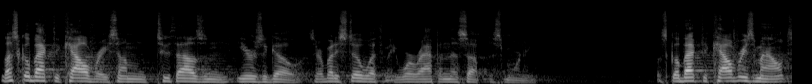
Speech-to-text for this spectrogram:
Let's go back to Calvary some 2,000 years ago. Is everybody still with me? We're wrapping this up this morning. Let's go back to Calvary's Mount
